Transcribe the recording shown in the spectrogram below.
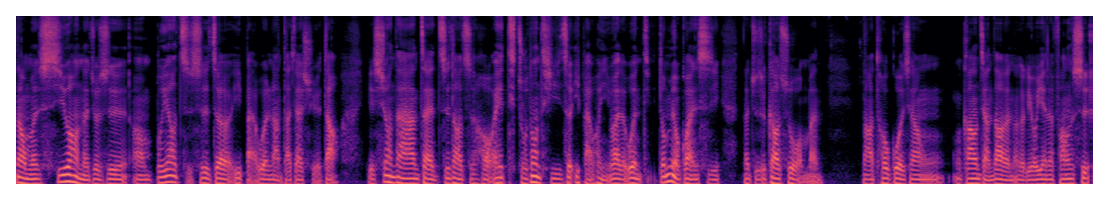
那我们希望呢，就是嗯，不要只是这一百问让大家学到，也希望大家在知道之后，哎，主动提这一百问以外的问题都没有关系，那就是告诉我们，然后透过像我刚刚讲到的那个留言的方式，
